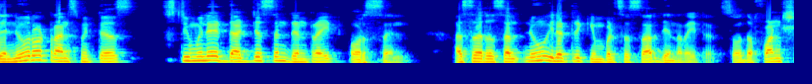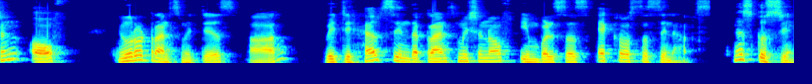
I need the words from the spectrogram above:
the neurotransmitters stimulate the adjacent dendrite or cell. As a result, new electric impulses are generated. So, the function of neurotransmitters are which helps in the transmission of impulses across the synapse. Next question.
